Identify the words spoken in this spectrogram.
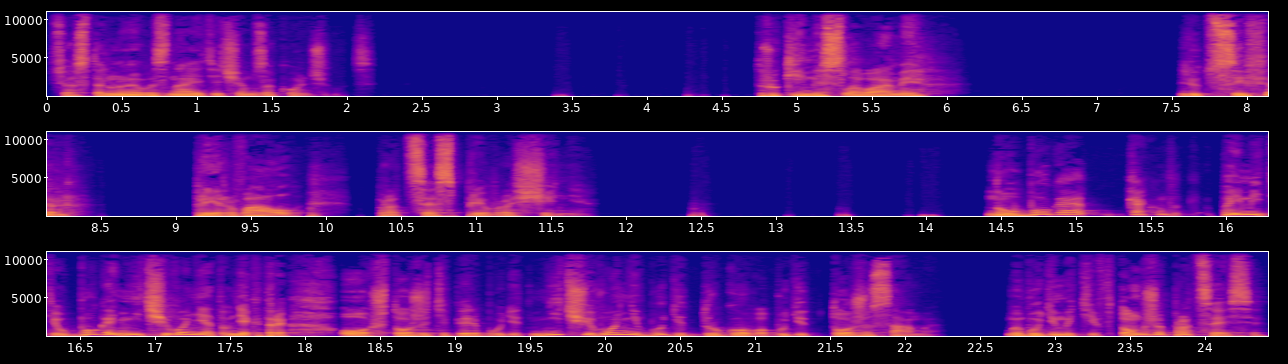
Все остальное вы знаете, чем закончилось. Другими словами, Люцифер прервал процесс превращения. Но у Бога, как вам, поймите, у Бога ничего нет. Некоторые, о, что же теперь будет? Ничего не будет другого, будет то же самое. Мы будем идти в том же процессе,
